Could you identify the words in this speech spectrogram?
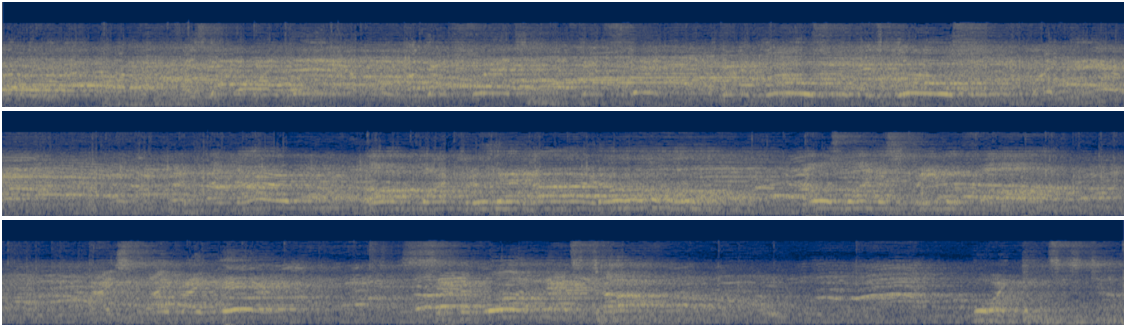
He's got it right there. I got stretch. I got stick. I'm getting close. It's close. Right there. Cut by nine. Oh, fought through that hard. Oh, I was wanting to scream a fall. Nice fight right there. Seven one. That's tough. Boy, Pitts is tough.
